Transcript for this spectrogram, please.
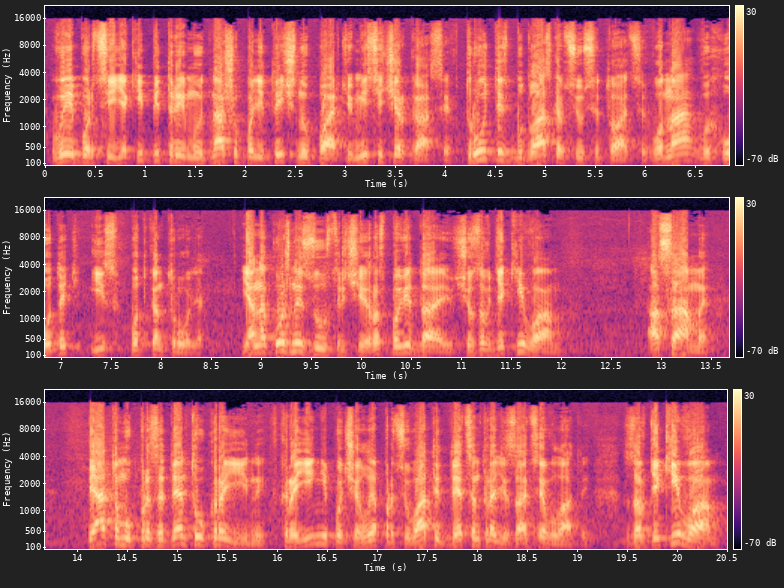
виборці, які підтримують нашу політичну партію в місті Черкаси, втруйтесь, будь ласка, в цю ситуацію. Вона виходить із під контроля. Я на кожній зустрічі розповідаю, що завдяки вам, а саме п'ятому президенту України в країні почала працювати децентралізація влади. Завдяки вам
